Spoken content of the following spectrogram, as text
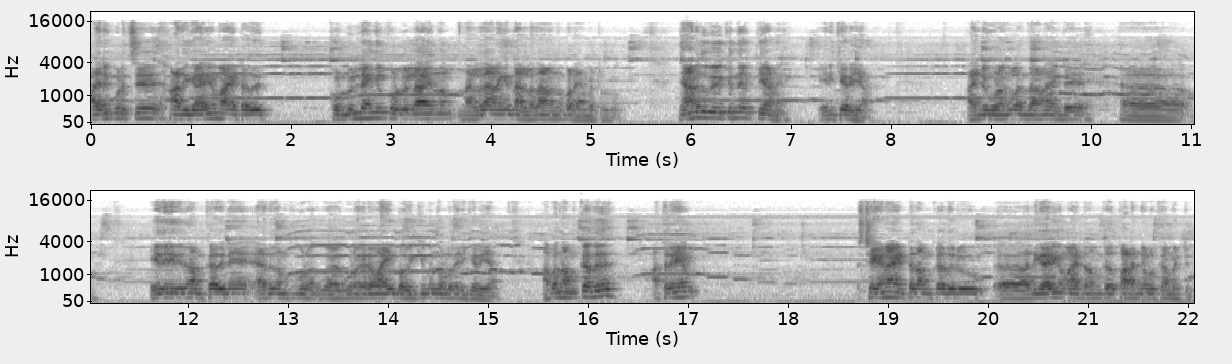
അതിനെക്കുറിച്ച് ആധികാരികമായിട്ട് അത് കൊള്ളില്ലെങ്കിൽ കൊള്ളില്ല എന്നും നല്ലതാണെങ്കിൽ നല്ലതാണെന്നും പറയാൻ പറ്റുള്ളൂ. ഞാനിത് ഉപയോഗിക്കുന്ന വ്യക്തിയാണ്. എനിക്കറിയാം. അതിന്റെ ഗുണങ്ങൾ എന്താണ്? അതിന്റെ ആഹ്, ഏത് രീതിയിൽ നമുക്കതിനെ അത് നമുക്ക് ഗുണ ഗുണകരമായി ഭവിക്കുമെന്നുള്ളത് എനിക്കറിയാം. അപ്പൊ നമുക്കത് അത്രയും സ്റ്റേണായിട്ട് നമുക്കതൊരു ആധികാരികമായിട്ട് നമുക്കത് പറഞ്ഞു കൊടുക്കാൻ പറ്റും.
